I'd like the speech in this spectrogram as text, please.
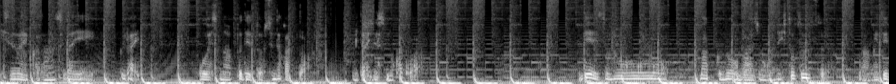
2世代か3世代ぐらい OS のアップデートをしてなかったみたいです、その方は。で、その Mac のバージョンをね、一つずつ上げていっ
